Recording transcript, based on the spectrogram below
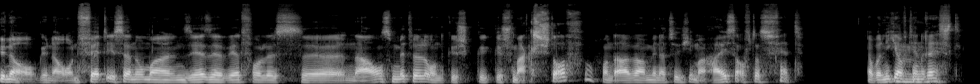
Genau, genau. Und Fett ist ja nun mal ein sehr, sehr wertvolles äh, Nahrungsmittel und Gesch Geschmacksstoff. Von daher waren wir natürlich immer heiß auf das Fett, aber nicht mhm. auf den Rest.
